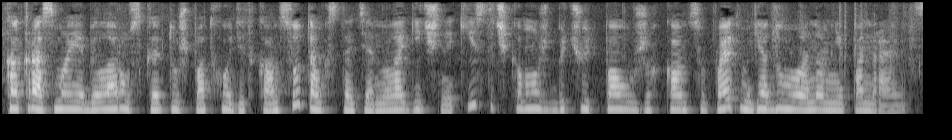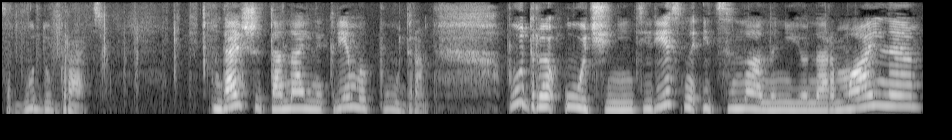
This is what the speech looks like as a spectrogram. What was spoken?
Как раз моя белорусская тушь подходит к концу. Там, кстати, аналогичная кисточка, может быть, чуть поуже к концу. Поэтому я думаю, она мне понравится. Буду брать. Дальше тональный крем и пудра. Пудра очень интересна, и цена на нее нормальная,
